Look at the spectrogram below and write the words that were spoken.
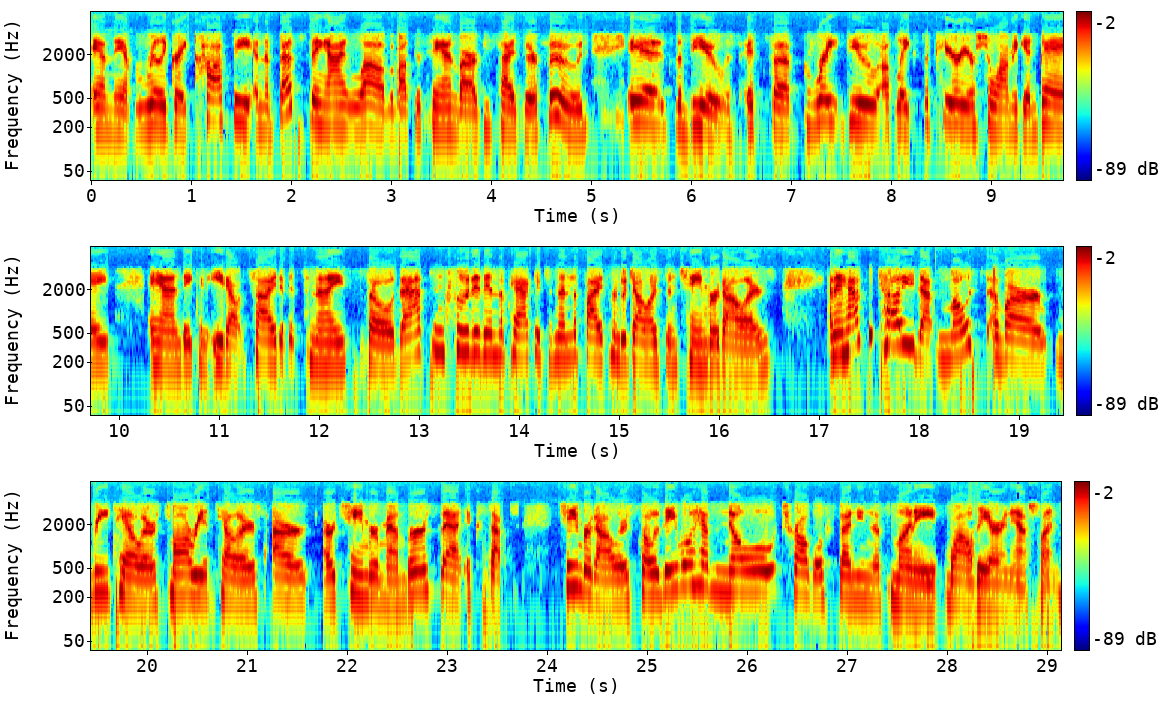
and they have really great coffee. And the best thing I love about the Sandbar, besides their food, is the views. It's a great view of Lake Superior, Chequamegon Bay, and they can eat outside if it's nice. So that's included in the package, and then the $500 in chamber dollars. And I have to tell you that most of our retailers, small retailers, are, are chamber members that accept chamber dollars. So they will have no trouble spending this money while they are in Ashland.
